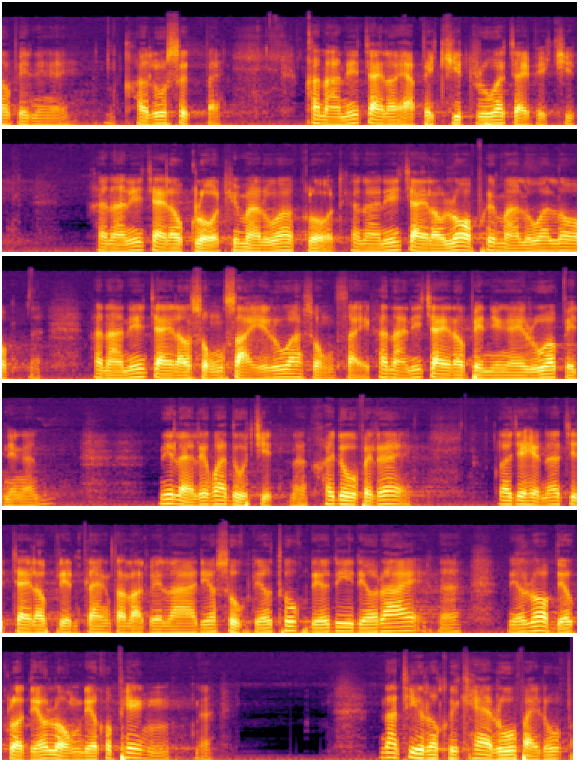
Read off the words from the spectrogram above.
เราเป็นยังไงคอยรู้สึกไปขณะนี้ใจเราแอบไปคิดรู้ว่าใจไปคิด ขณะนี้ใจเราโกรธขึ้นมารู้ว่าโกรธ ขณะนี้ใจเราโลภขึ้นมารู้ว่าโลภขณะนี้ใจเราสงสัยรู้ว่าสงสัย ขณะนี้ใจเราเป็นยังไงรู้ว่าเป็นอย่างนั้น นี่แหละเรียกว่าดูจิตนะค่อยดูไปเรื่อยเราจะเห็นนะจิตใจเราเปลี่ยนแปลงตลอดเวลาเดี๋ยวสุขเดี๋ยวทุกข์เดี๋ยวดีเดี๋ยวร้ายนะเดี๋ยวโลภเดี๋ยวโกรธเดี๋ยวหลงเดี๋ยวก็เพ่งนะหน้าที่เราคือแค่รู้ไปรู้ไป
